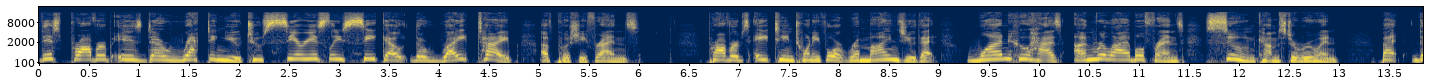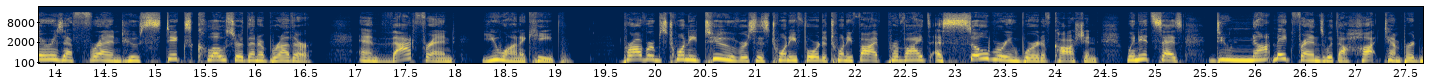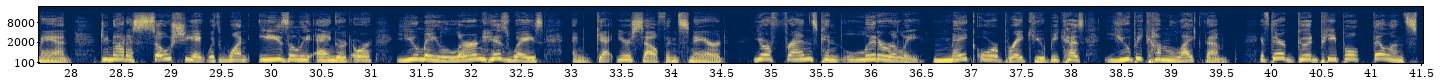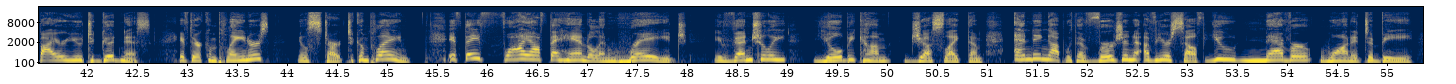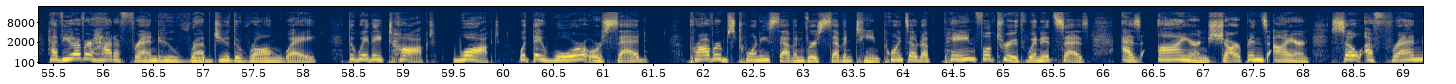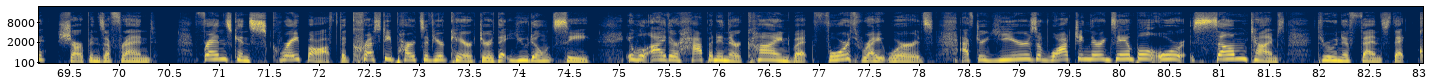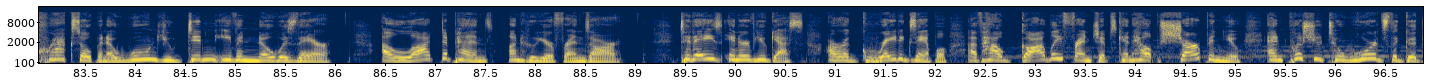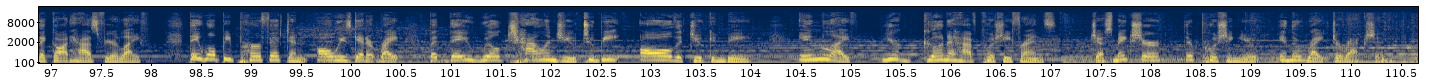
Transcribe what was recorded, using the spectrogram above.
This proverb is directing you to seriously seek out the right type of pushy friends. Proverbs 18:24 reminds you that one who has unreliable friends soon comes to ruin. But there is a friend who sticks closer than a brother, and that friend you want to keep. Proverbs 22 verses 24 to 25 provides a sobering word of caution when it says, Do not make friends with a hot tempered man. Do not associate with one easily angered, or you may learn his ways and get yourself ensnared. Your friends can literally make or break you because you become like them. If they're good people, they'll inspire you to goodness. If they're complainers, you'll start to complain. If they fly off the handle and rage, eventually you'll become just like them, ending up with a version of yourself you never wanted to be. Have you ever had a friend who rubbed you the wrong way? The way they talked, walked, what they wore or said? Proverbs 27, verse 17, points out a painful truth when it says, As iron sharpens iron, so a friend sharpens a friend. Friends can scrape off the crusty parts of your character that you don't see. It will either happen in their kind but forthright words, after years of watching their example, or sometimes through an offense that cracks open a wound you didn't even know was there. A lot depends on who your friends are. Today's interview guests are a great example of how godly friendships can help sharpen you and push you towards the good that God has for your life. They won't be perfect and always get it right, but they will challenge you to be all that you can be. In life, you're gonna have pushy friends. Just make sure they're pushing you in the right direction.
